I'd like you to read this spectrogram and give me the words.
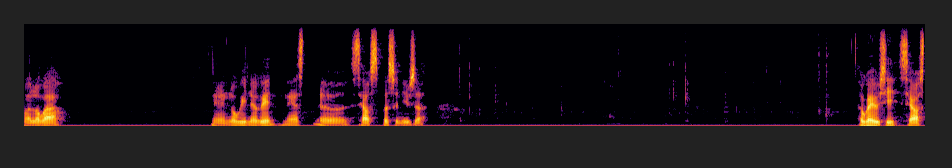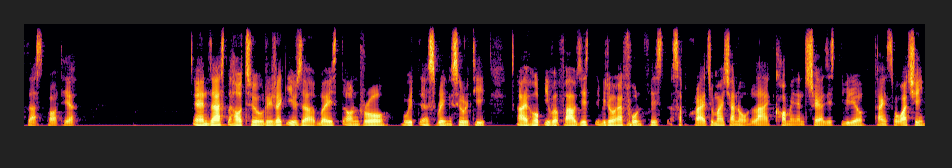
Out and log in again as a salesperson user. Okay, you see sales dashboard here. And that's how to redirect user based on role with a Spring Security. I hope you will found this video helpful. Please subscribe to my channel, like, comment, and share this video. Thanks for watching.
